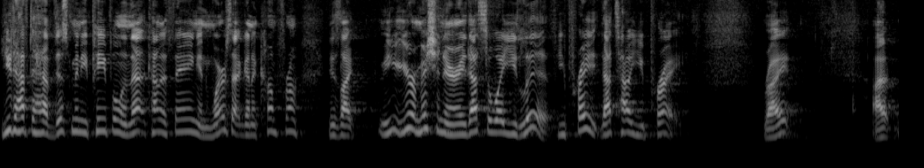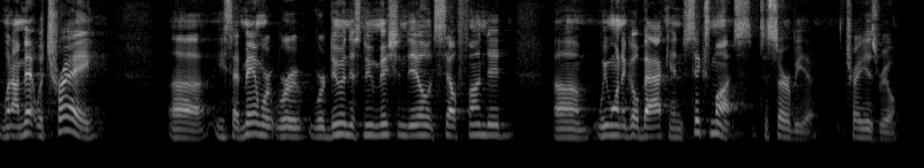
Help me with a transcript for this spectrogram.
You'd have to have this many people and that kind of thing, and where's that going to come from? He's like, you're a missionary. That's the way you live. You pray. That's how you pray, right? I, when I met with Trey, uh, he said, man, we're, we're, we're doing this new mission deal. It's self-funded. Um, we want to go back in six months to Serbia, Trey Israel.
